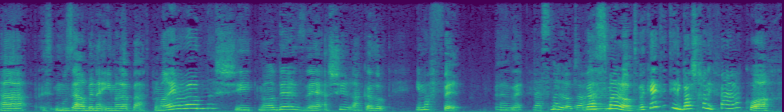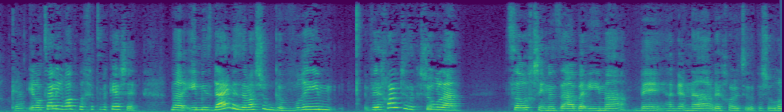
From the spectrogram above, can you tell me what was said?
המוזר בין האימא לבת. כלומר, האימא מאוד נשית, מאוד אה, זה, עשירה כזאת, עם הפר. והשמלות. והשמלות, וקייטי תלבש חליפה, אין לה כוח. כן. היא רוצה לראות בחץ וקשת. כלומר, היא מזדהה עם איזה משהו גברי, ויכול להיות שזה קשור לצורך שהיא מזהה באימא בהגנה, ויכול להיות שזה קשור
